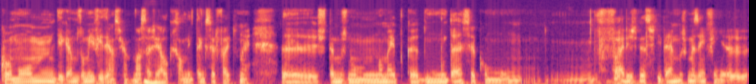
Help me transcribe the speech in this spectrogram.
como, digamos, uma evidência, ou seja, é uhum. algo que realmente tem que ser feito, não é? Uh, estamos num, numa época de mudança, como várias vezes tivemos, mas enfim, uh,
